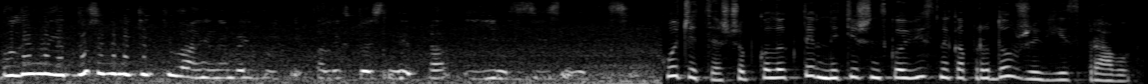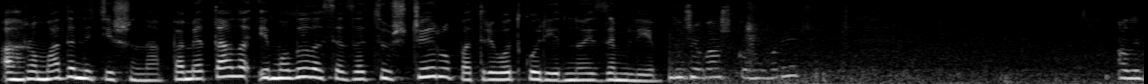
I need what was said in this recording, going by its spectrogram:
були в неї дуже великі плани на майбутнє, але хтось не дав їм здійснитися. Хочеться, щоб колектив Нетішинського вісника продовжив її справу, а громада Нетішина пам'ятала і молилася за цю щиру патріотку рідної землі. Дуже важко говорити. Але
